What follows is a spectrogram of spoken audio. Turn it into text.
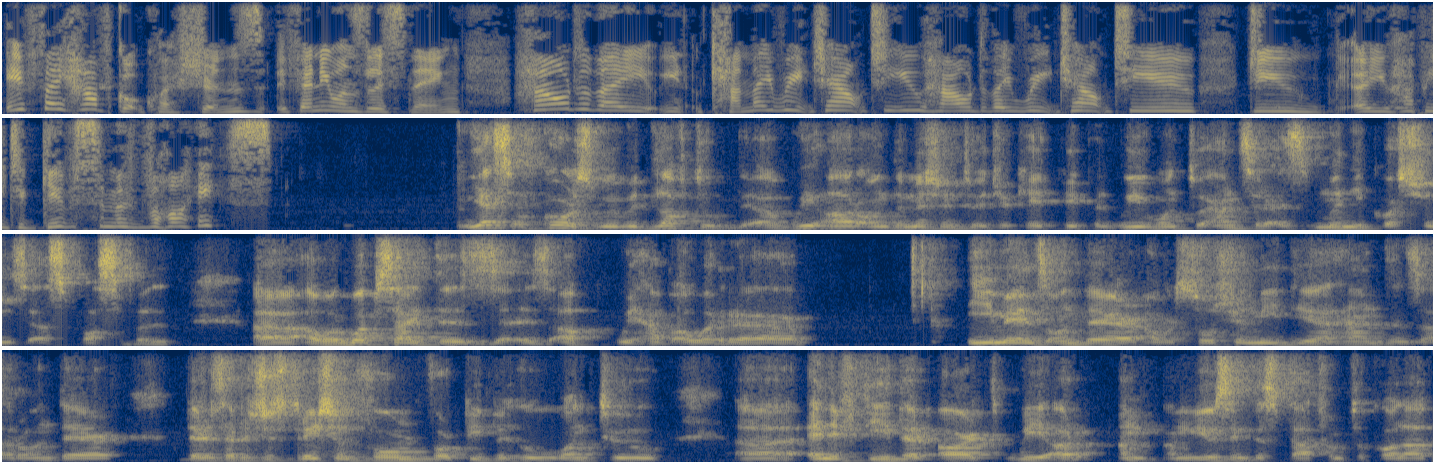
if they have got questions, if anyone's listening, how do they, you know, can they reach out to you? How do they reach out to you? Do you, are you happy to give some advice? Yes, of course, we would love to. Uh, we are on the mission to educate people. We want to answer as many questions as possible. Uh, our website is, is up. We have our uh, emails on there. Our social media handles are on there. There's a registration form for people who want to uh, NFT their art. We are. I'm, I'm using this platform to call out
